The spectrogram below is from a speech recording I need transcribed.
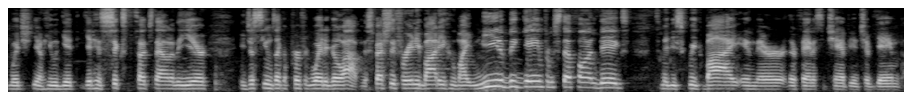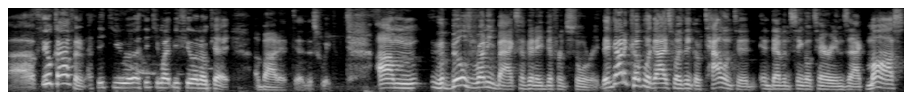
which you know he would get get his sixth touchdown of the year. It just seems like a perfect way to go out, especially for anybody who might need a big game from Stefon Diggs to maybe squeak by in their their fantasy championship game. Uh, feel confident. I think you I think you might be feeling okay about it uh, this week. Um, the Bills running backs have been a different story. They've got a couple of guys who I think are talented in Devin Singletary and Zach Moss.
